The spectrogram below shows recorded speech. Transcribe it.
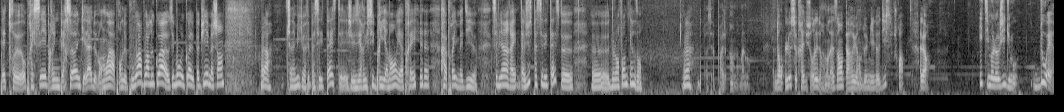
d'être oppressé par une personne qui est là devant moi à prendre le pouvoir. Pouvoir de quoi C'est bon, et quoi, le papier, machin Voilà. J'ai un ami qui m'a fait passer les tests et je les ai réussi brillamment. Et après, après il m'a dit C'est bien, Ray, t'as juste passé les tests de l'enfant de 15 ans. Voilà. Donc, après, normalement. Donc, Le secret du sourd de Raymond Dazan, paru en 2010, je crois. Alors, étymologie du mot. Douer,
